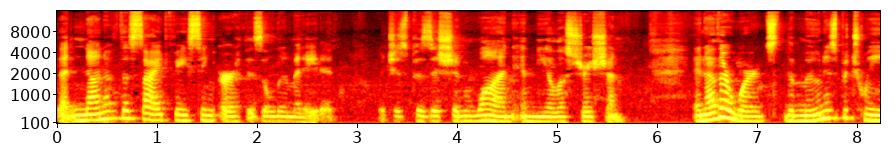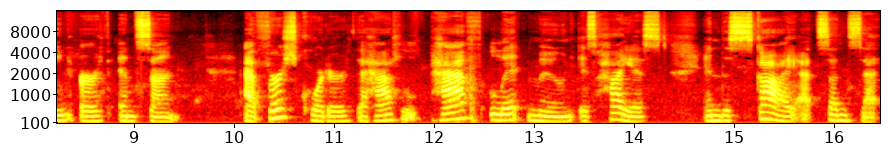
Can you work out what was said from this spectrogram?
that none of the side facing Earth is illuminated, which is position one in the illustration. In other words, the moon is between Earth and sun. At first quarter, the half, half lit moon is highest in the sky at sunset,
